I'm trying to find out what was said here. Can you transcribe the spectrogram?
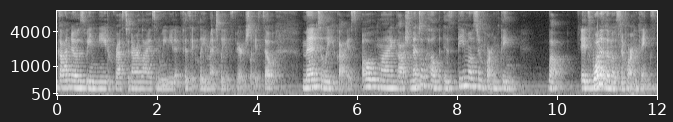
God knows we need rest in our lives and we need it physically, mentally, and spiritually. So, mentally, you guys, oh my gosh, mental health is the most important thing. Well, it's one of the most important things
